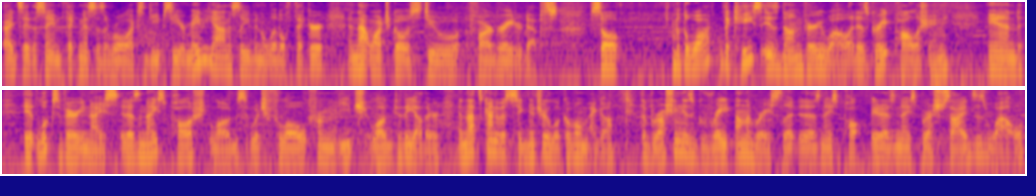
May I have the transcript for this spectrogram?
I'd say the same thickness as a Rolex Deep Sea or maybe honestly even a little thicker and that watch goes to far greater depths so but the watch the case is done very well it has great polishing and it looks very nice. It has nice polished lugs which flow from each lug to the other, and that's kind of a signature look of Omega. The brushing is great on the bracelet. It has nice it has nice brush sides as well.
